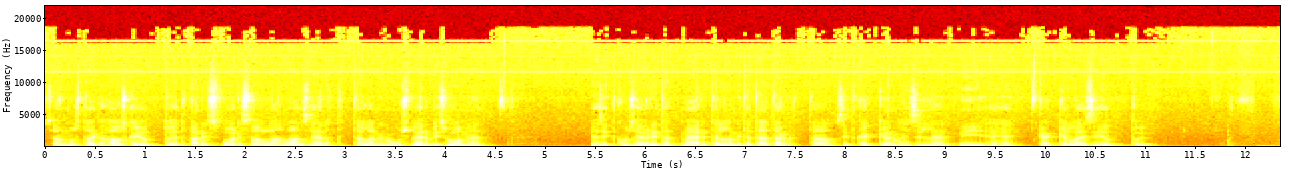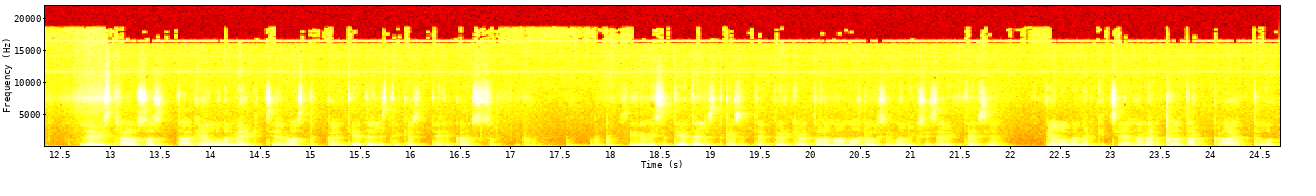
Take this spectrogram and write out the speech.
Se on musta aika hauska juttu, että parissa vuodessa ollaan lanseerattu tällainen uusi verbi Suomeen. Ja sit kun sä yrität määritellä, mitä tää tarkoittaa, sit kaikki on vähän silleen, että niin hehe, kaikenlaisia juttuja. Levi Strauss asettaa kelluvan merkitsijän vastakkain tieteellisten käsitteiden kanssa. Siinä missä tieteelliset käsitteet pyrkivät olemaan mahdollisimman yksiselitteisiä, kelluva merkitsijä hämärtää tarkkaa ajattelua.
